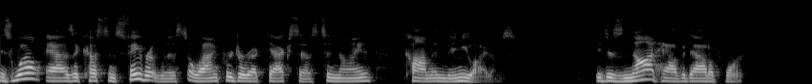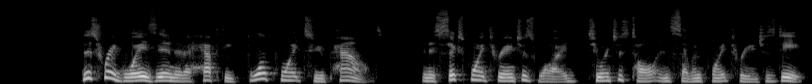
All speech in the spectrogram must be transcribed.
as well as a customs favorite list allowing for direct access to nine common menu items. It does not have a data port. This rig weighs in at a hefty 4.2 pounds and is 6.3 inches wide, 2 inches tall, and 7.3 inches deep.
